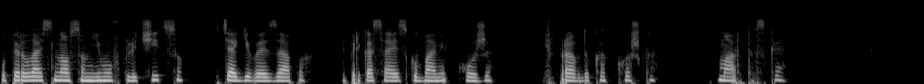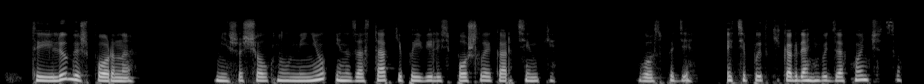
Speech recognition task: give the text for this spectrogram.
Уперлась носом ему в ключицу, втягивая запах и прикасаясь губами к коже. И вправду как кошка. Мартовская. «Ты любишь порно?» Миша щелкнул меню, и на заставке появились пошлые картинки. «Господи, эти пытки когда-нибудь закончатся?»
